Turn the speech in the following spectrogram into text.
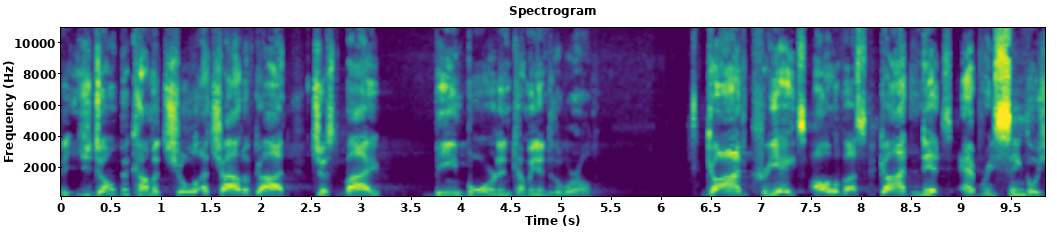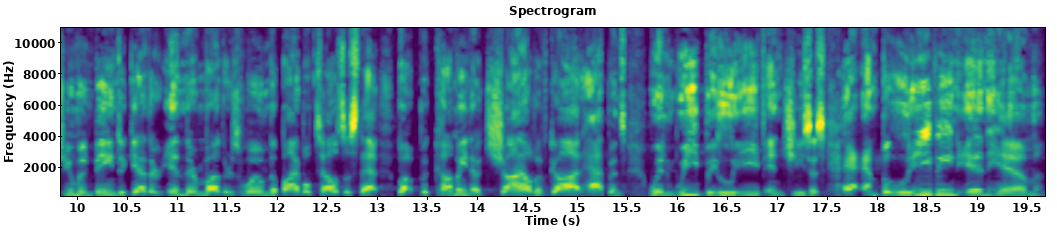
You don't become a, ch- a child of God just by being born and coming into the world. God creates all of us. God knits every single human being together in their mother's womb. The Bible tells us that. But becoming a child of God happens when we believe in Jesus. And believing in Him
